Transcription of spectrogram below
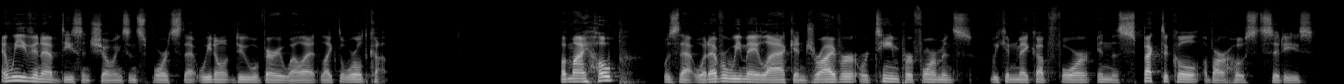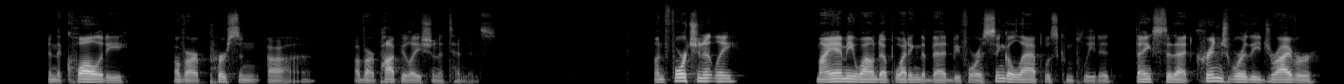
and we even have decent showings in sports that we don't do very well at, like the World Cup. But my hope was that whatever we may lack in driver or team performance, we can make up for in the spectacle of our host cities and the quality of our person uh, of our population attendance. Unfortunately, Miami wound up wetting the bed before a single lap was completed, thanks to that cringeworthy driver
